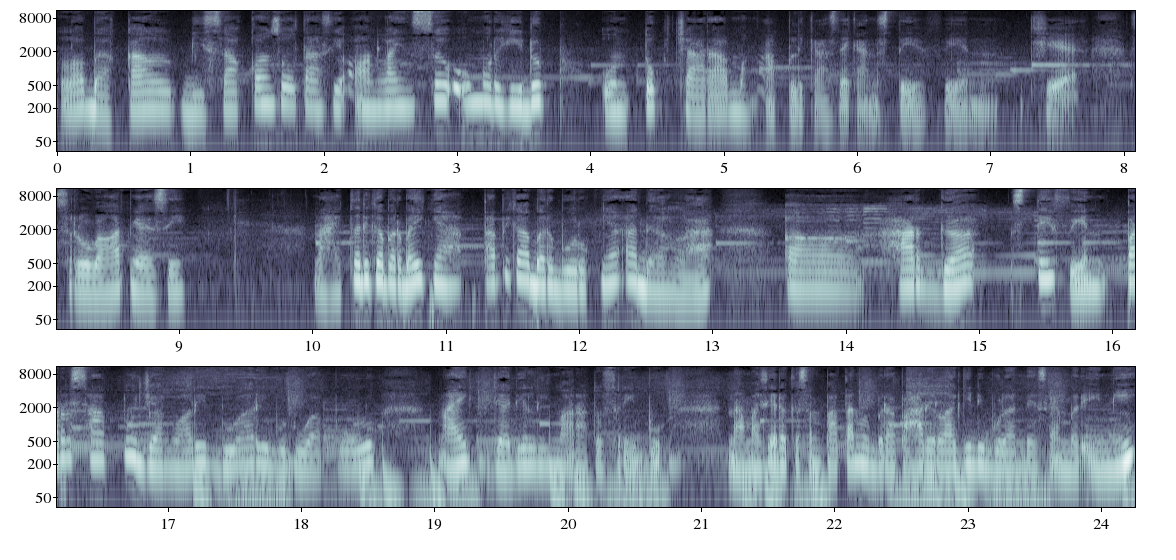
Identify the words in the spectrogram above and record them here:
lo bakal bisa konsultasi online seumur hidup untuk cara mengaplikasikan Steven. Cie, seru banget gak sih? Nah itu tadi kabar baiknya, tapi kabar buruknya adalah uh, harga Steven per 1 Januari 2020 naik jadi 500 ribu Nah masih ada kesempatan beberapa hari lagi di bulan Desember ini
